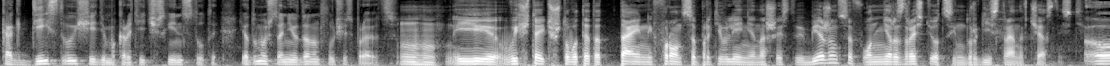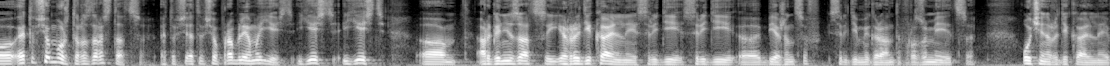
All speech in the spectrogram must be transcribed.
как действующие демократические институты. Я думаю, что они в данном случае справятся. Мгм. И вы считаете, что вот этот тайный фронт сопротивления нашествию беженцев, он не разрастется и на другие страны в частности? Э, Это все может разрастаться. Это все, это все проблема есть. Есть, есть э, организации радикальные среди, среди э, беженцев, среди мигрантов, разумеется. Очень радикальные,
